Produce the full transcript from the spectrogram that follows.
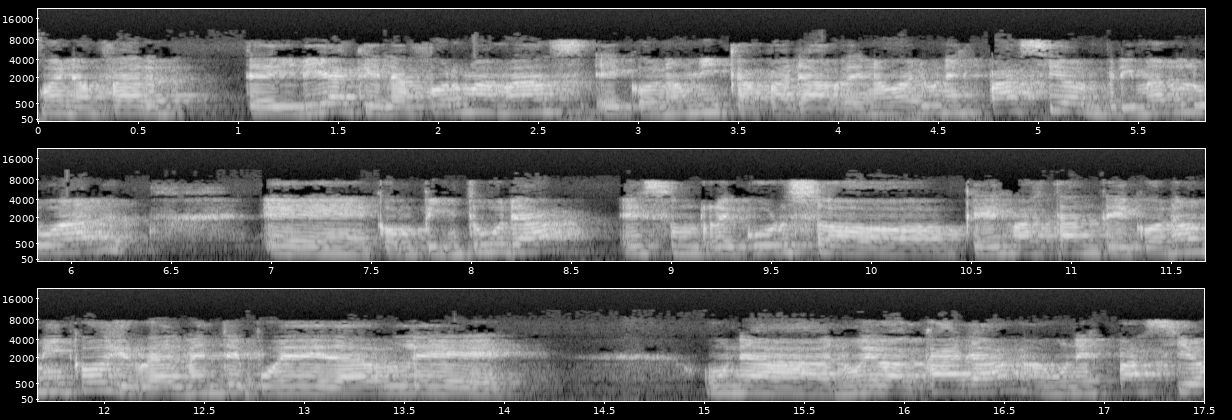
Bueno, Fer, te diría que la forma más económica para renovar un espacio, en primer lugar, eh, con pintura, es un recurso que es bastante económico y realmente puede darle una nueva cara a un espacio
